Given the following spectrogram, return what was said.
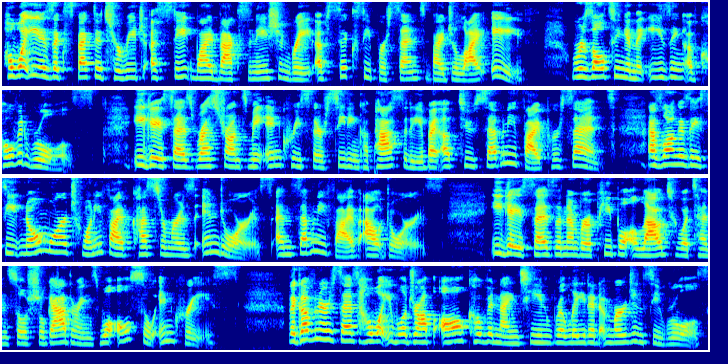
Hawaii is expected to reach a statewide vaccination rate of 60% by July 8th, resulting in the easing of COVID rules. Ige says restaurants may increase their seating capacity by up to 75%, as long as they seat no more 25 customers indoors and 75 outdoors. Ige says the number of people allowed to attend social gatherings will also increase. The governor says Hawaii will drop all COVID 19 related emergency rules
